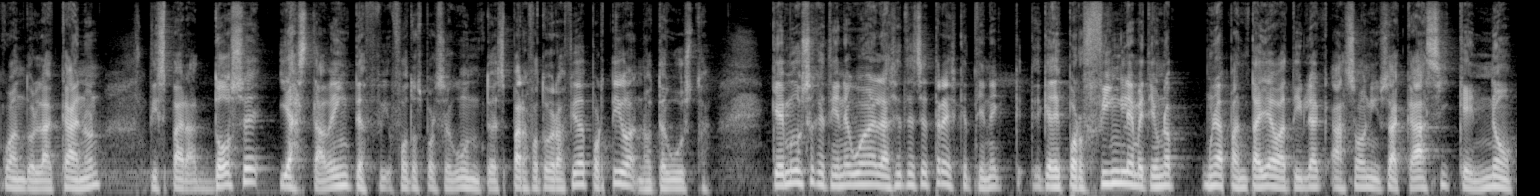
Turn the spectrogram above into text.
cuando la Canon dispara 12 y hasta 20 fotos por segundo. Entonces, para fotografía deportiva no te gusta. ¿Qué me gusta que tiene bueno la A7S3? Que, tiene, que por fin le metió una, una pantalla abatible a Sony. O sea, casi que no.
